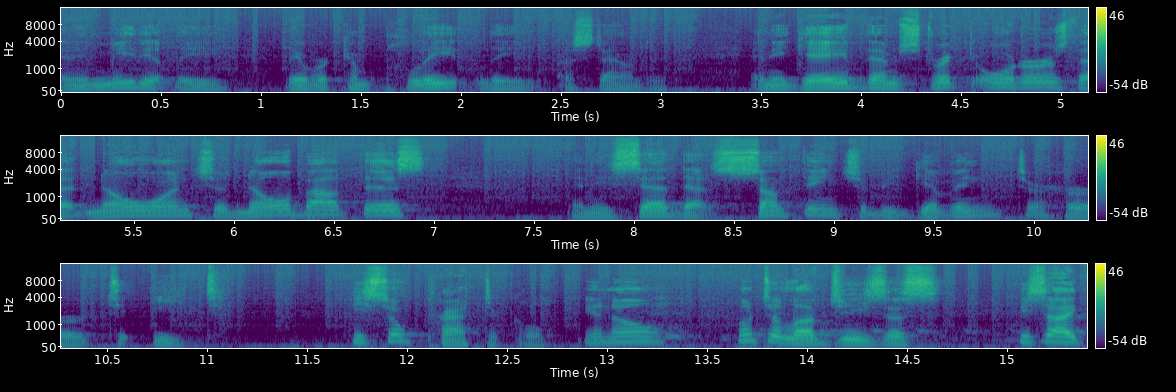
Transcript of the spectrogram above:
and immediately they were completely astounded. And he gave them strict orders that no one should know about this, and he said that something should be given to her to eat. He's so practical, you know? Don't you love Jesus? He's like,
